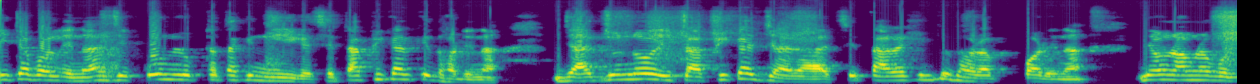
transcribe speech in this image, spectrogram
এইটা বলে না যে কোন লোকটা তাকে নিয়ে গেছে। ট্রাফিকারকে ধরে না। যার জন্য এই ট্রাফিকার যারা আছে, তারা কিন্তু ধরা পড়ে না। যেমন আমরা বলি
